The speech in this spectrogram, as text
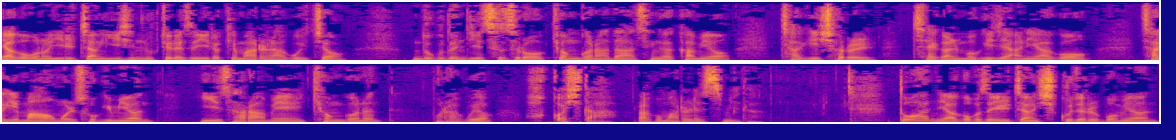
야고보는 1장 26절에서 이렇게 말을 하고 있죠. 누구든지 스스로 경건하다 생각하며 자기 혀를 재갈 먹이지 아니하고 자기 마음을 속이면 이 사람의 경건은 뭐라고요? 헛것이다. 라고 말을 했습니다. 또한 야고보서 1장 19절을 보면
